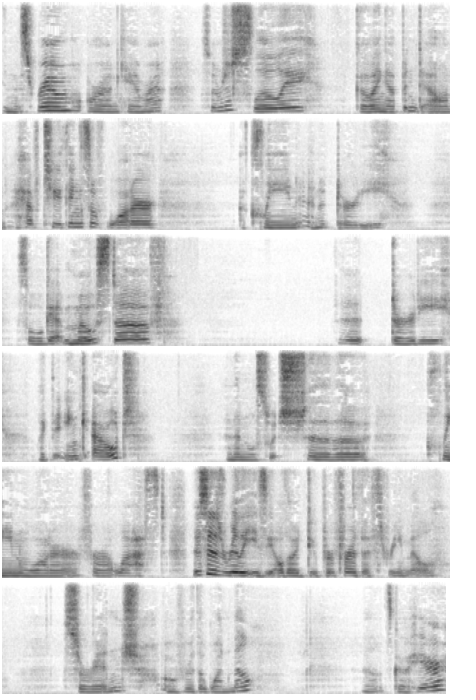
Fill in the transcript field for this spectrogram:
in this room or on camera. So I'm just slowly going up and down. I have two things of water, a clean and a dirty. So we'll get most of the dirty, like the ink out, and then we'll switch to the clean water for a last. This is really easy, although I do prefer the 3 mil syringe over the 1 mil. Now let's go here.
